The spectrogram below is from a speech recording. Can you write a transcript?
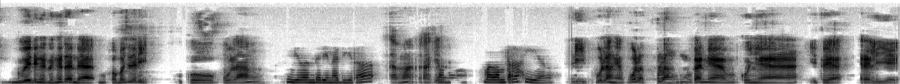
gue denger-denger ada buku apa sih tadi? Buku Pulang 9 dari Nadira sama terakhir Malam Terakhir. Jadi pulang ya, pulang, pulang bukannya bukunya itu ya, Relie.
